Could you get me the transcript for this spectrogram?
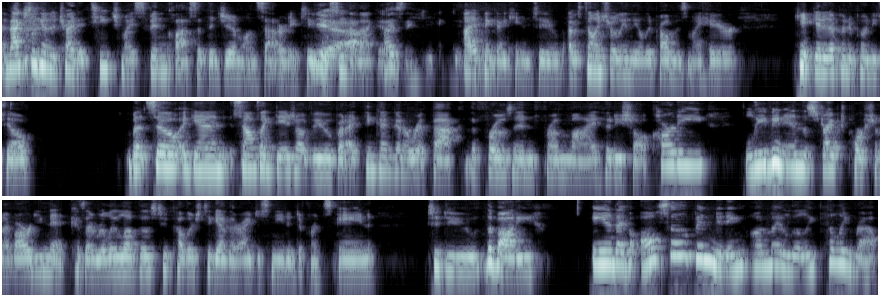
I'm actually going to try to teach my spin class at the gym on Saturday too. Yeah, we'll see how that goes. I think you can. Do. I think I can too. I was telling Charlene the only problem is my hair. Can't get it up in a ponytail. But so again, sounds like deja vu, but I think I'm going to rip back the frozen from my hoodie shawl cardi, leaving in the striped portion I've already knit because I really love those two colors together. I just need a different skein to do the body and I've also been knitting on my Lily Pilly wrap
